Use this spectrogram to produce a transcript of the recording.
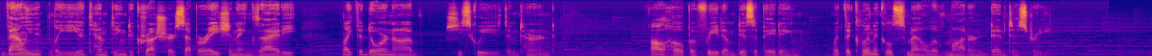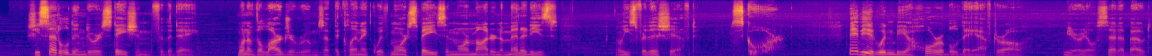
valiantly attempting to crush her separation anxiety like the doorknob she squeezed and turned. All hope of freedom dissipating with the clinical smell of modern dentistry. She settled into her station for the day, one of the larger rooms at the clinic with more space and more modern amenities, at least for this shift. Score. Maybe it wouldn't be a horrible day after all, Muriel said about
